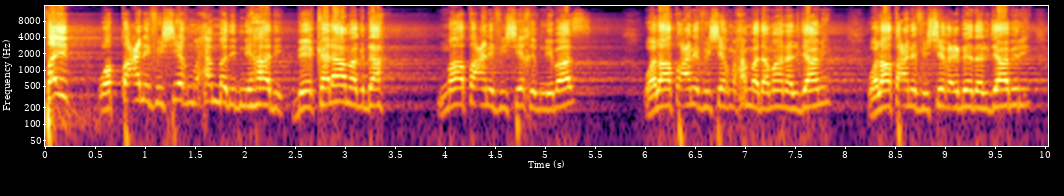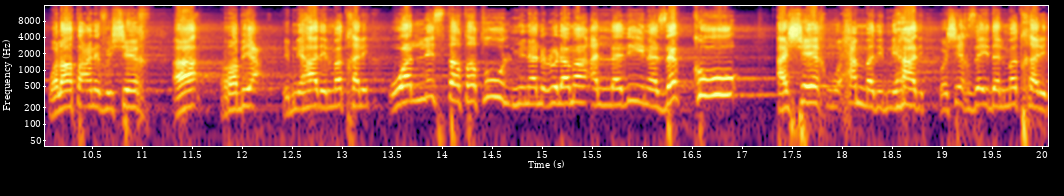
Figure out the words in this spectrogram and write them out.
طيب والطعن في الشيخ محمد بن هادي بكلامك ده ما طعن في الشيخ ابن باز؟ ولا طعن في الشيخ محمد أمان الجامي ولا طعن في الشيخ عبيد الجابري ولا طعن في الشيخ آه ربيع ابن هادي المدخلي. واللستة تطول من العلماء الذين زكوا الشيخ محمد بن هادي والشيخ زيد المدخلي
